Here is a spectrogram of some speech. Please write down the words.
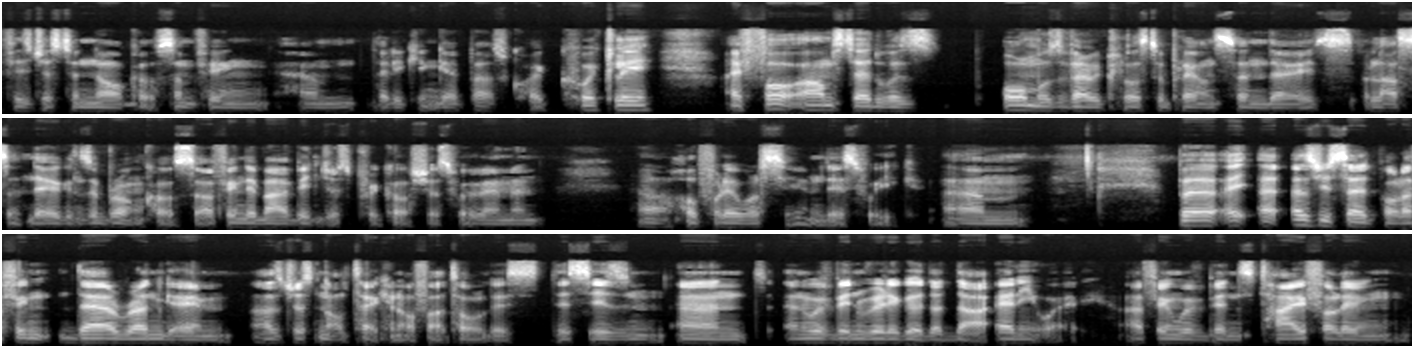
if it's just a knock or something um, that he can get past quite quickly. I thought Armstead was almost very close to play on Sunday. It's last Sunday against the Broncos, so I think they might have been just precautious with him, and uh, hopefully we'll see him this week. Um, but uh, as you said, Paul, I think their run game has just not taken off at all this this season, and and we've been really good at that anyway. I think we've been stifling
